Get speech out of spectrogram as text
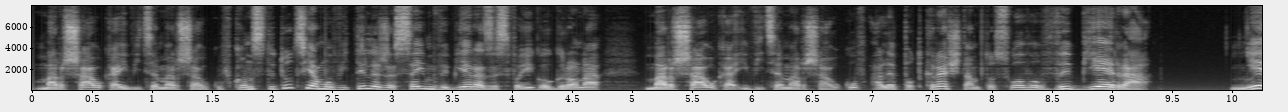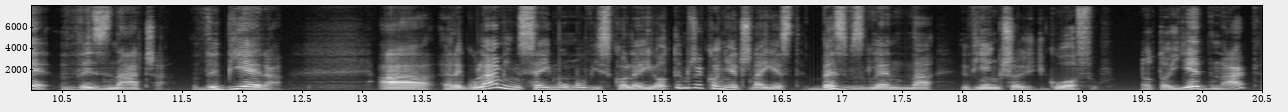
marszałka i wicemarszałków. Konstytucja mówi tyle, że Sejm wybiera ze swojego grona marszałka i wicemarszałków, ale podkreślam to słowo wybiera, nie wyznacza, wybiera. A regulamin Sejmu mówi z kolei o tym, że konieczna jest bezwzględna większość głosów. No to jednak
